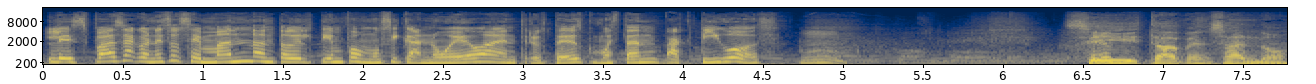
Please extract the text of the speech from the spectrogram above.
les pasa con eso, se mandan todo el tiempo música nueva entre ustedes, como están activos. mm, Sí, estaba pensando.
